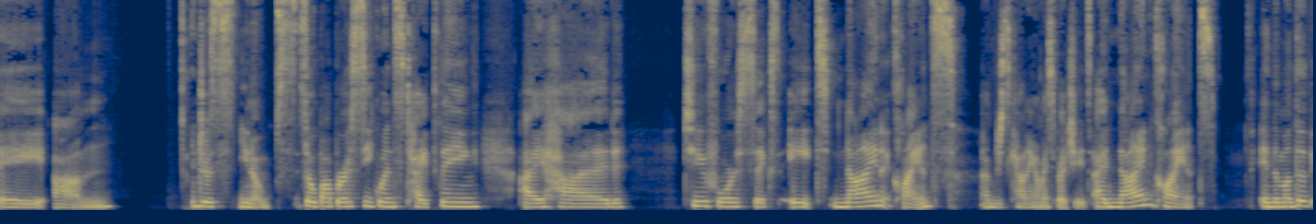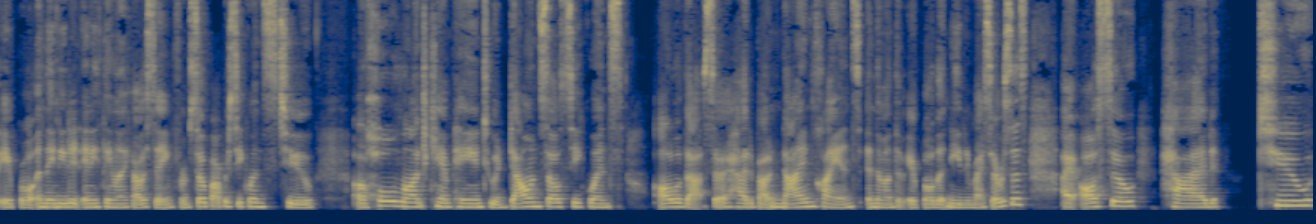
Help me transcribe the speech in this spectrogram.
a um, just you know soap opera sequence type thing. I had two, four, six, eight, nine clients. I'm just counting on my spreadsheets. I had nine clients in the month of April, and they needed anything like I was saying, from soap opera sequence to a whole launch campaign to a downsell sequence, all of that. So I had about nine clients in the month of April that needed my services. I also had two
